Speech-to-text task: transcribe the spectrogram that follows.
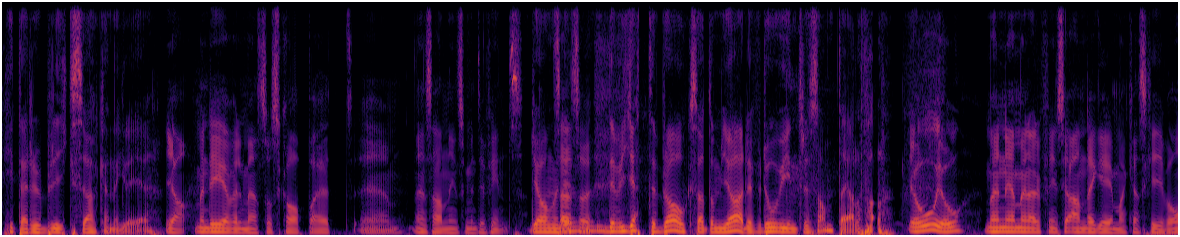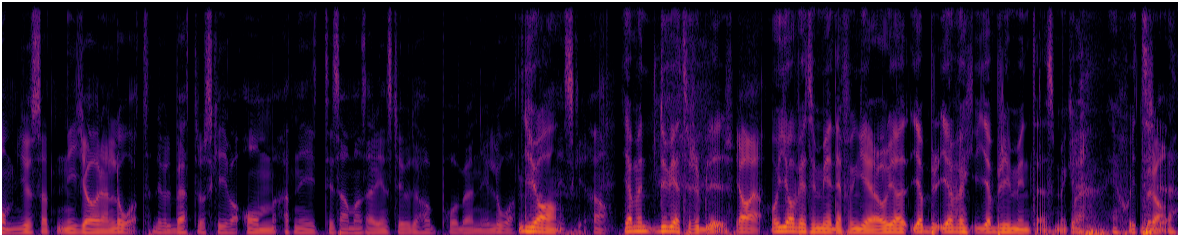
hitta rubriksökande grejer. Ja, men det är väl mest att skapa ett, eh, en sanning som inte finns. Ja men Så det, alltså- det är väl jättebra också att de gör det för då är vi intressanta i alla fall. Jo, jo. Men jag menar det finns ju andra grejer man kan skriva om. Just att ni gör en låt. Det är väl bättre att skriva om att ni tillsammans här i en studio har påbörjat en ny låt. Ja, Ni skri- ja. ja men du vet hur det blir. ja, ja. Och jag vet hur media fungerar och jag, jag, jag, jag, bryr mig inte så mycket. Nej. Jag skiter i Bra. det.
